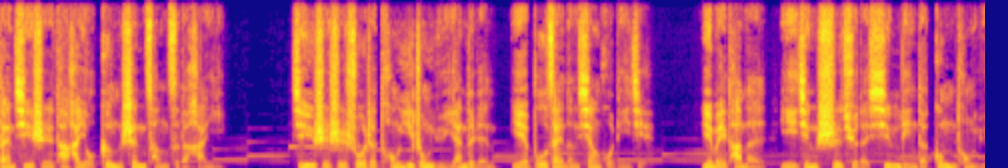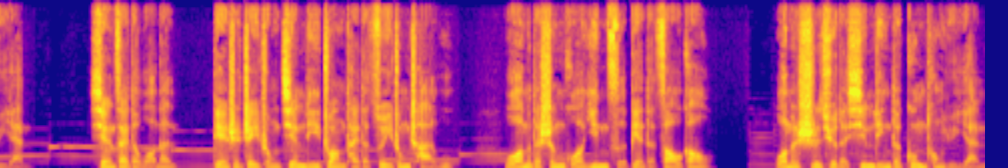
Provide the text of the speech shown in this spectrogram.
但其实它还有更深层次的含义。即使是说着同一种语言的人，也不再能相互理解，因为他们已经失去了心灵的共同语言。现在的我们，便是这种监离状态的最终产物。我们的生活因此变得糟糕。我们失去了心灵的共同语言，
